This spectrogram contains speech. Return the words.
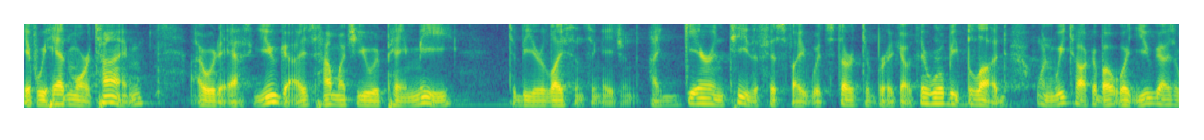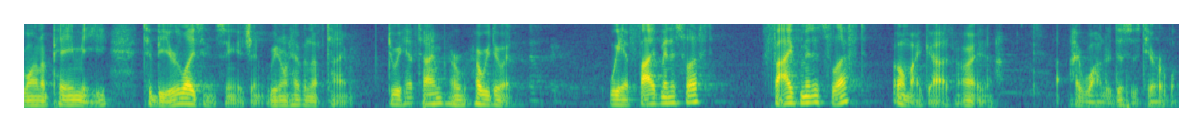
If we had more time, I would ask you guys how much you would pay me to be your licensing agent. I guarantee the fist fight would start to break out. There will be blood when we talk about what you guys want to pay me to be your licensing agent. We don't have enough time. Do we have time? Or how are we doing? We have five minutes left? Five minutes left? Oh my God. All right. I wandered. This is terrible.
